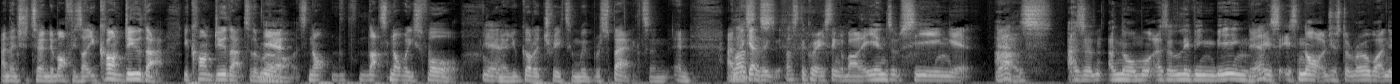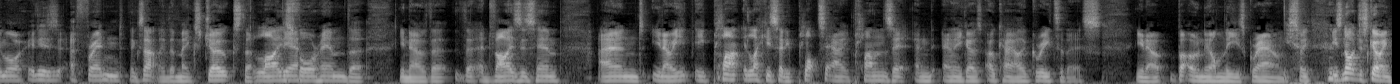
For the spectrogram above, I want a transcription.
and then she turned him off. He's like, you can't do that. You can't do that to the robot. Yeah. It's not. That's not what he's for. Yeah. You know, you've got to treat him with respect, and and and Well, that's, gets. the, that's the greatest thing about it. He ends up seeing it Yeah. as as a, a normal, as a living being. Yeah. It's, it's not just a robot anymore. It is a friend. exactly that makes jokes that lies Yeah. for him that you know that that advises him and you know he he plan like you said he plots it out he plans it and and he goes okay i agree to this you know but only on these grounds so he's not just going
